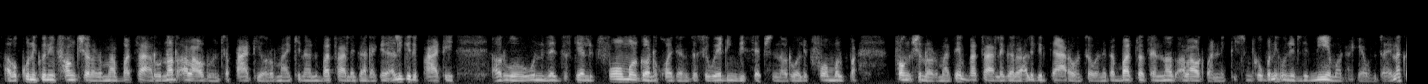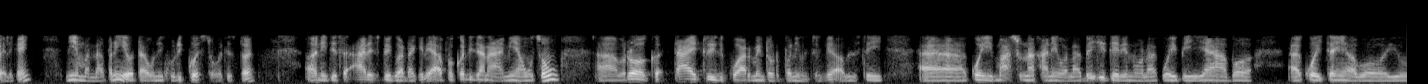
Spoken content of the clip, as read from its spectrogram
अब कुनै कुनै फङ्सनहरूमा बच्चाहरू नट अलाउड हुन्छ पार्टीहरूमा किनभने बच्चाहरूले गर्दाखेरि अलिकति पार्टीहरू उनीहरूले जस्तै अलिक फर्मल गर्नु खोजेन जस्तै वेडिङ रिसेप्सनहरू अलिक फर्मल फङ्सनहरूमा चाहिँ बच्चाहरूले गरेर अलिकति गाह्रो हुन्छ भने त बच्चा चाहिँ नट अलाउड भन्ने किसिमको पनि उनीहरूले नियमहरू राखेको हुन्छ होइन कहिलेकाहीँ? नियम भन्दा पनि एउटा उनीहरूको रिक्वेस्ट हो त्यस्तो। अनि त्यसो आरएसपी गर्दाखेरि अब कतिजना हामी आउँछौँ र डायट्री रिक्वायरमेन्टहरू पनि हुन्छ क्या। अब जस्तै कोही मासु नखाने होला भेजिटेरियन होला कोही यहाँ अब कोही चाहिँ अब यो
